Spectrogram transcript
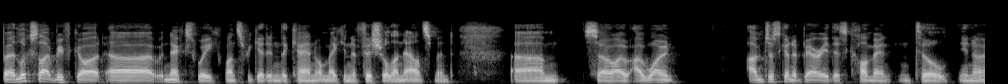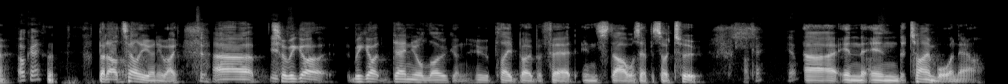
but it looks like we've got uh, next week. Once we get in the can, we'll make an official announcement. Um, so I, I won't. I'm just going to bury this comment until you know. Okay. but I'll tell you anyway. Uh, so we got we got Daniel Logan who played Boba Fett in Star Wars Episode Two. Okay. Yep. Uh, in the in the Time War now,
